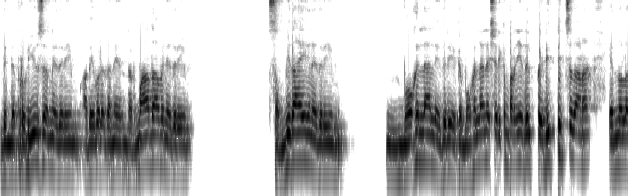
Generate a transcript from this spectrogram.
ഇതിന്റെ പ്രൊഡ്യൂസറിനെതിരെയും അതേപോലെ തന്നെ നിർമ്മാതാവിനെതിരെയും സംവിധായകനെതിരെയും മോഹൻലാലിനെതിരെയൊക്കെ മോഹൻലാലിനെ ശരിക്കും പറഞ്ഞ ഇതിൽ പെടിപ്പിച്ചതാണ് എന്നുള്ള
